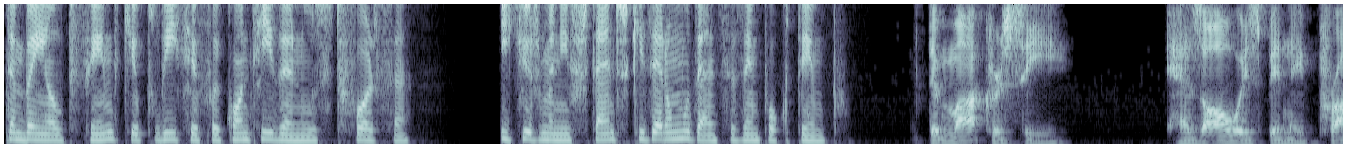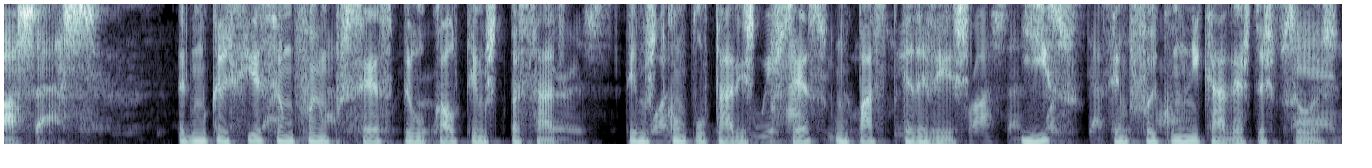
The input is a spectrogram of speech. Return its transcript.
Também ele defende que a polícia foi contida no uso de força e que os manifestantes quiseram mudanças em pouco tempo. Democracy has always been a process. A democracia sempre foi um processo pelo qual temos de passar. Temos de completar este processo um passo de cada vez. E isso sempre foi comunicado a estas pessoas.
